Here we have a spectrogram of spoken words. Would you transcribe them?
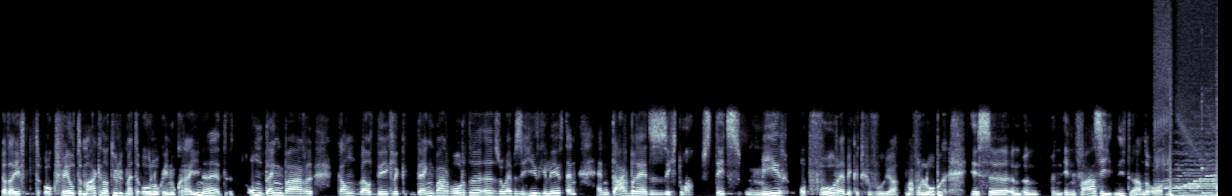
Ja, dat heeft ook veel te maken natuurlijk met de oorlog in Oekraïne. Het, ondenkbare kan wel degelijk denkbaar worden, zo hebben ze hier geleerd. En, en daar bereiden ze zich toch steeds meer op voor, heb ik het gevoel. Ja. Maar voorlopig is uh, een, een, een invasie niet aan de orde.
